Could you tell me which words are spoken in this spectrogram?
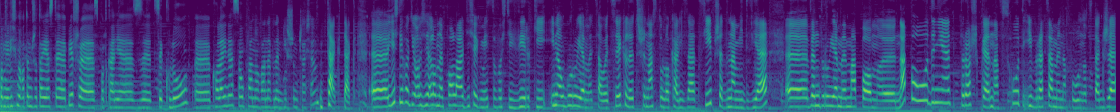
Wspomnieliśmy o tym, że to jest e, pierwsze spotkanie z cyklu. E, Kolejne są planowane w najbliższym czasie. Tak, tak. E, Jeśli chodzi o zielone pola, dzisiaj w miejscowości Wirki inaugurujemy cały cykl 13 lokalizacji, przed nami dwie. Wędrujemy mapą na południe, troszkę na wschód i wracamy na północ. Także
